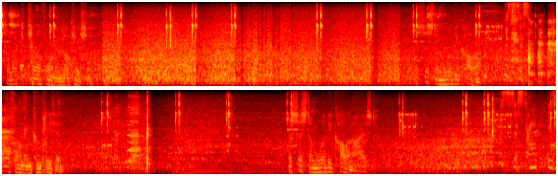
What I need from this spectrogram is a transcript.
Select terraforming location. The system will be system. Terraforming completed. The system will be colonized. System is.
